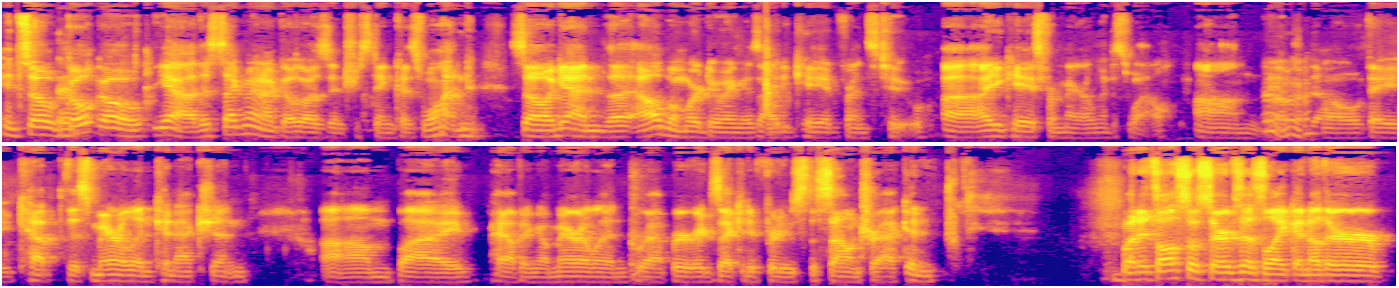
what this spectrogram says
And so Go Go, yeah, this segment on Go Go is interesting because one, so again, the album we're doing is IDK and Friends too. Uh, IDK is from Maryland as well, um, Oh, and okay. so they kept this Maryland connection um, by having a Maryland rapper executive produce the soundtrack, and but it also serves as like another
